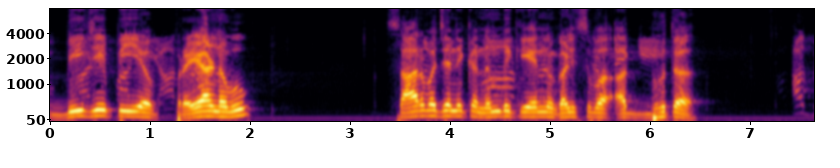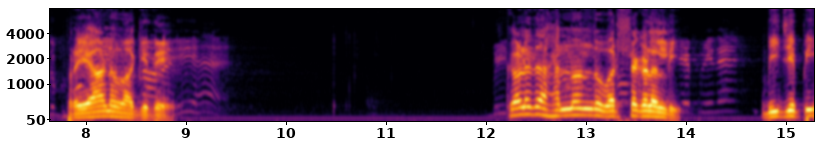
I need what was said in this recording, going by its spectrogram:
ಬಿಜೆಪಿಯ ಪ್ರಯಾಣವು ಸಾರ್ವಜನಿಕ ನಂಬಿಕೆಯನ್ನು ಗಳಿಸುವ ಅದ್ಭುತ ಪ್ರಯಾಣವಾಗಿದೆ. ಕಳೆದ ಹನ್ನೊಂದು ವರ್ಷಗಳಲ್ಲಿ ಬಿಜೆಪಿ,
